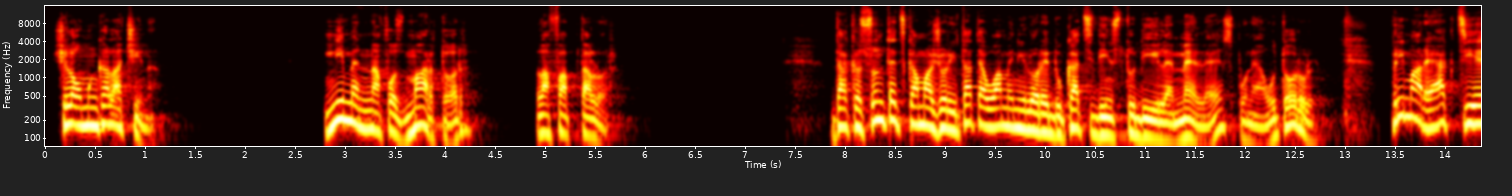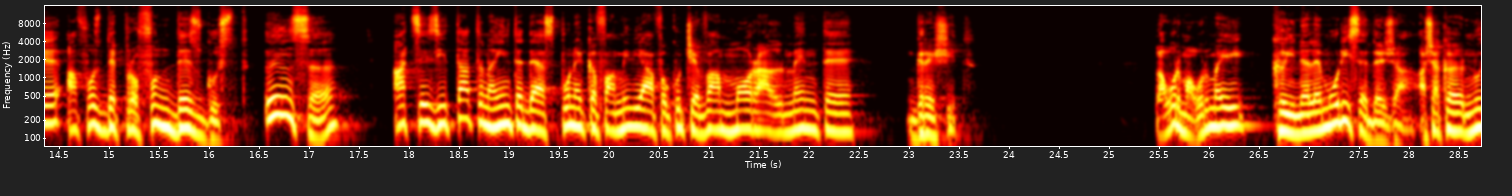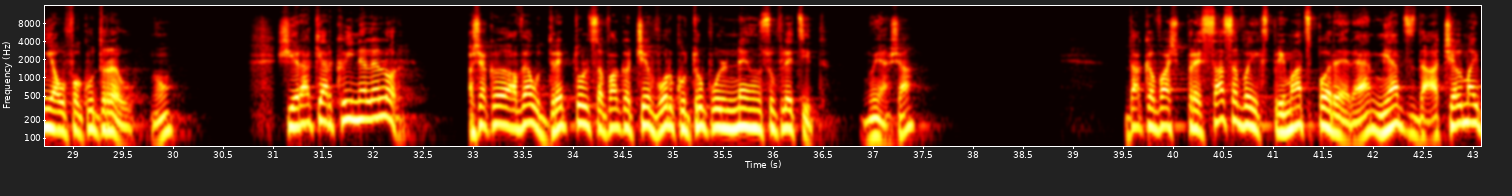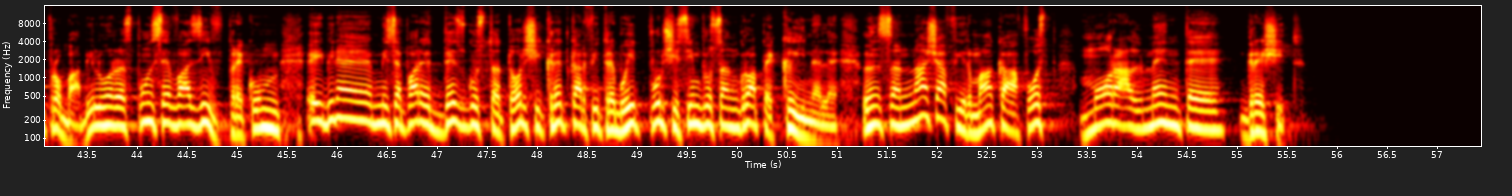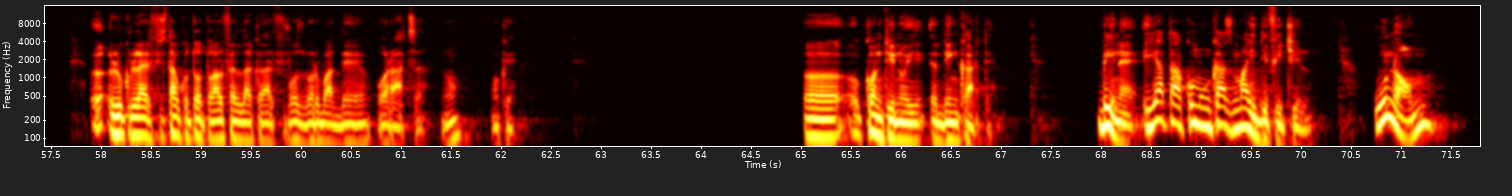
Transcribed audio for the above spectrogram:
și l-au mâncat la cină. Nimeni n-a fost martor la fapta lor. Dacă sunteți ca majoritatea oamenilor educați din studiile mele, spune autorul, prima reacție a fost de profund dezgust. Însă, ați ezitat înainte de a spune că familia a făcut ceva moralmente greșit. La urma urmei, câinele murise deja, așa că nu i-au făcut rău, nu? Și era chiar câinele lor. Așa că aveau dreptul să facă ce vor cu trupul neînsuflețit. Nu-i așa? Dacă v-aș presa să vă exprimați părerea, mi-ați da cel mai probabil un răspuns evaziv, precum Ei bine, mi se pare dezgustător și cred că ar fi trebuit pur și simplu să îngroape câinele Însă n-aș afirma că a fost moralmente greșit Lucrurile ar fi stat cu totul altfel dacă ar fi fost vorba de o rață, nu? Ok. Uh, continui din carte. Bine, iată acum un caz mai dificil. Un om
